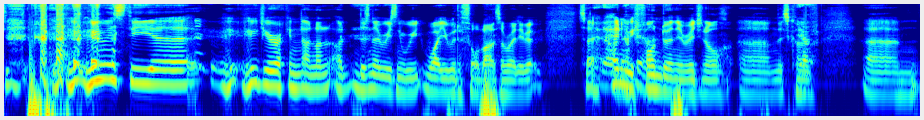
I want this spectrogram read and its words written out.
who, is the uh, who, do you reckon? And I, there's no reason we, why you would have thought about this already, but so Henry no, yeah. Fonda in the original, um, this kind Yeah. of um,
